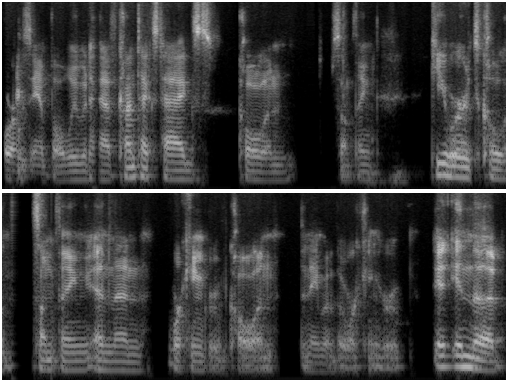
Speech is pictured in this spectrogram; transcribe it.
for example, we would have context tags, colon, something, keywords, colon, something, and then working group, colon, the name of the working group. In, in the,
